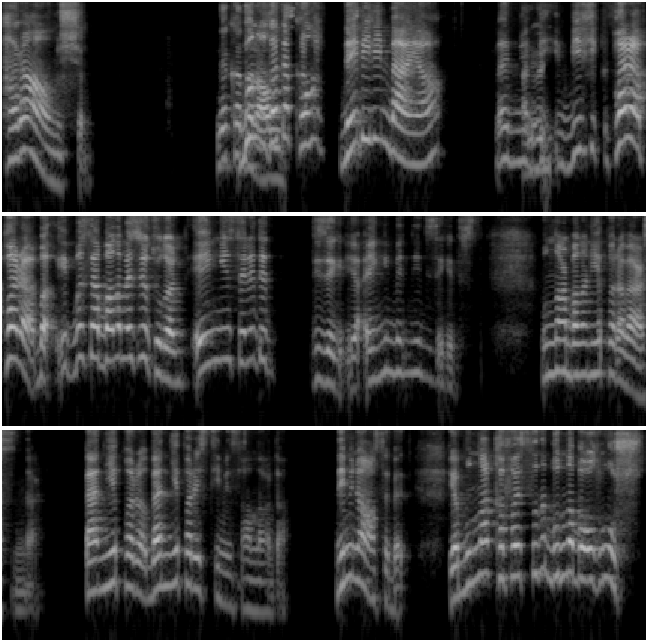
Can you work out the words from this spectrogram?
para almışım. Ne kadar Bunu almış? zaten konu ne bileyim ben ya. Ben Hani bir, bir fikir para para. Bak, mesela bana mesaj atıyorlar. Engin seni de dize ya Engin beni niye dize getirsin? Bunlar bana niye para versinler? Ben niye para ben niye para isteyeyim insanlardan? Ne münasebet? Ya bunlar kafasını bununla bozmuş.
